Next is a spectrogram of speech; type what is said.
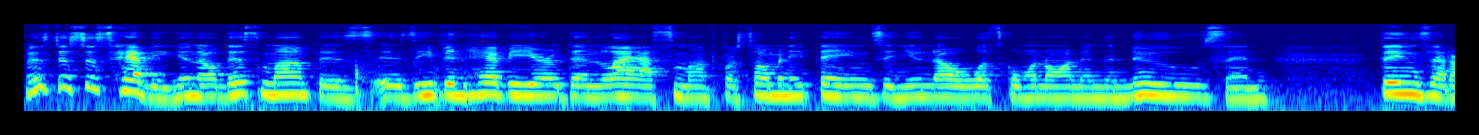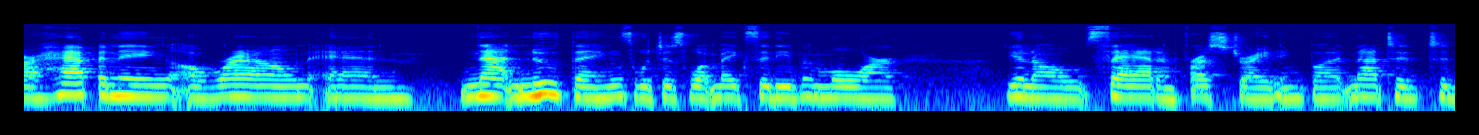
it's just just heavy you know. This month is is even heavier than last month for so many things and you know what's going on in the news and things that are happening around and not new things, which is what makes it even more, you know, sad and frustrating, but not to to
